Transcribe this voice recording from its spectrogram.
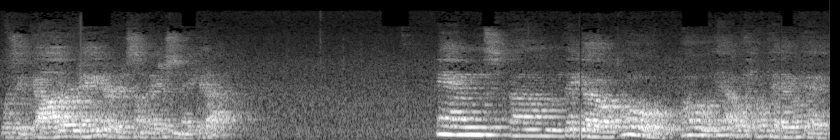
Was it God ordained or did somebody just make it up? And um, they go, oh, oh, yeah, okay, okay.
